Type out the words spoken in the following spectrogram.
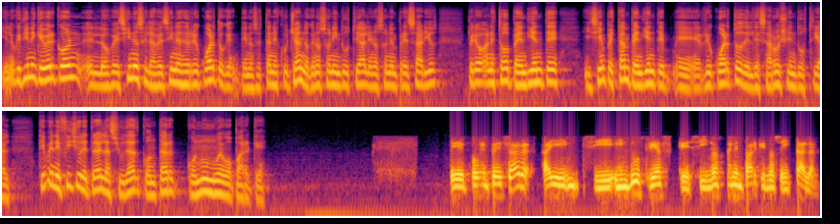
Y en lo que tiene que ver con eh, los vecinos y las vecinas de Río Cuarto que, nos están escuchando, que no son industriales, no son empresarios, pero han estado pendientes y siempre están pendientes eh, Río Cuarto del desarrollo industrial. ¿Qué beneficio le trae a la ciudad contar con un nuevo parque? Eh, por empezar, hay si, industrias que si no están en parques no se instalan.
